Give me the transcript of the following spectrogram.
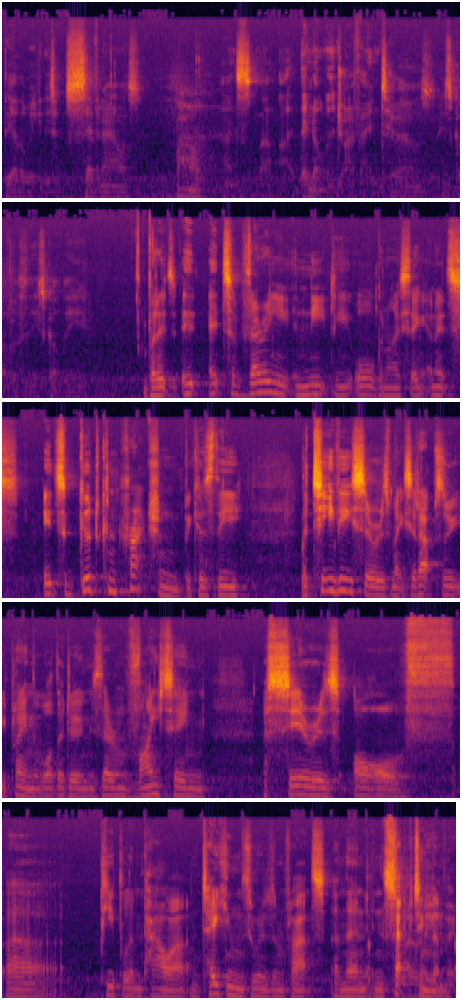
the other week and it took seven hours. Wow. That's uh, they're not going to drive that in two hours. He's got the, he's got the But it's, it, it's a very neatly organised thing, and it's, it's a good contraction because the, the TV series makes it absolutely plain that what they're doing is they're inviting a series of uh, people in power and taking them to Winston Flats and then infecting them. them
